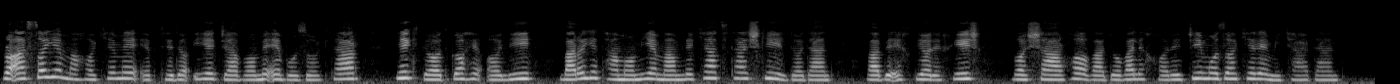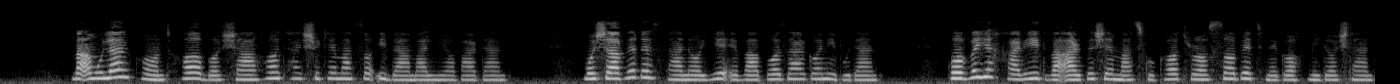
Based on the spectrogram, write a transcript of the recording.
رؤسای محاکم ابتدایی جوامع بزرگتر یک دادگاه عالی برای تمامی مملکت تشکیل دادند و به اختیار خیش با شهرها و دول خارجی مذاکره می کردند. معمولا کنتها با شهرها تشریک مساعی به عمل می آوردند. مشوق صنایع و بازرگانی بودند. قوه خرید و ارزش مسکوکات را ثابت نگاه می داشتند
